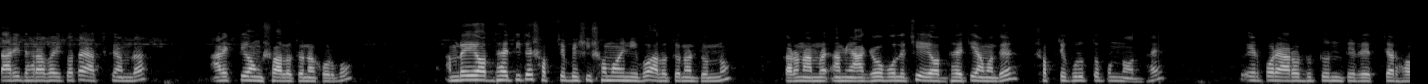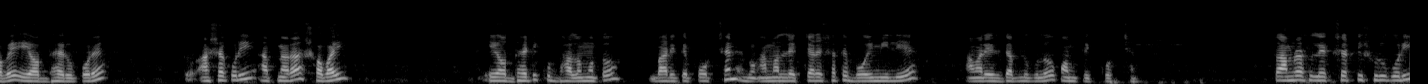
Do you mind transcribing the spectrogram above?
তারই ধারাবাহিকতায় আজকে আমরা আরেকটি অংশ আলোচনা করব। আমরা এই অধ্যায়টিতে সবচেয়ে বেশি সময় নিব আলোচনার জন্য, কারণ আমরা, আমি আগেও বলেছি এই অধ্যায়টি আমাদের সবচেয়ে গুরুত্বপূর্ণ অধ্যায়। তো এরপরে আরও দু তিনটি লেকচার হবে এই অধ্যায়ের উপরে। তো আশা করি আপনারা সবাই এই অধ্যায়টি খুব ভালো মতো বাড়িতে পড়ছেন এবং আমার লেকচারের সাথে বই মিলিয়ে আমার এসডাব্লিউগুলোও কমপ্লিট করছেন। তো আমরা লেকচারটি শুরু করি।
